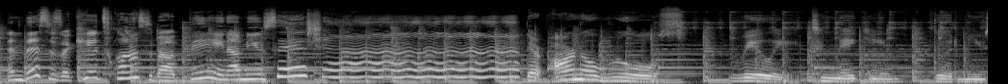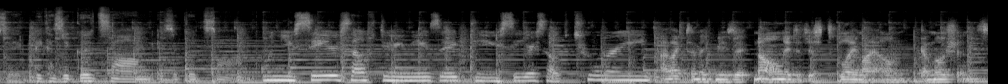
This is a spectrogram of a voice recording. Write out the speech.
and this is a kid's class about being a musician. There are no rules, really, to making good music because a good song is a good song. When you see yourself doing music, do you see yourself touring? I like to make music not only to just display my own emotions,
